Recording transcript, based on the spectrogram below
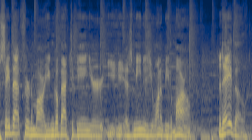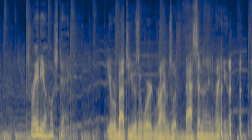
save that for tomorrow. You can go back to being your as mean as you want to be tomorrow. Today, though, it's Radio Host Day. You were about to use a word rhymes with basinine, weren't you?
